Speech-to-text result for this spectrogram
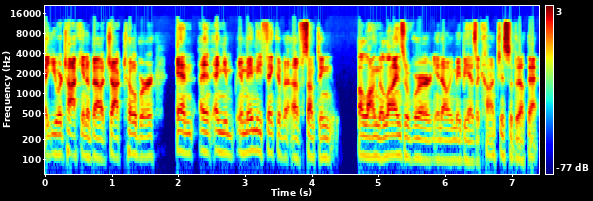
uh, you were talking about Jocktober, and and and you it made me think of of something along the lines of where you know he maybe has a conscience about that.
